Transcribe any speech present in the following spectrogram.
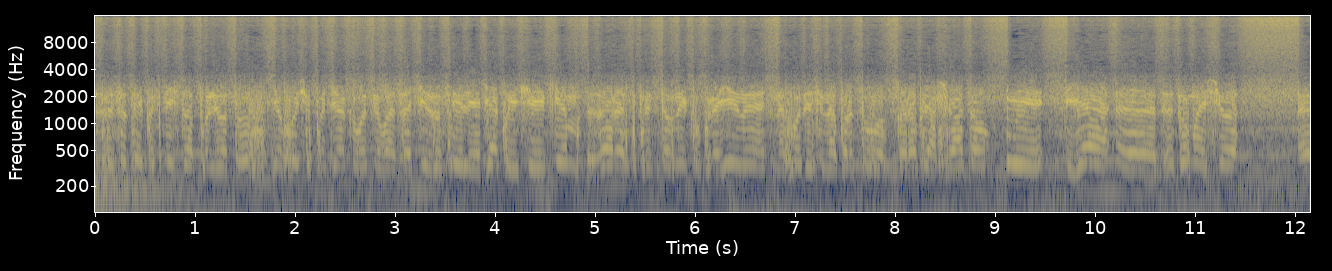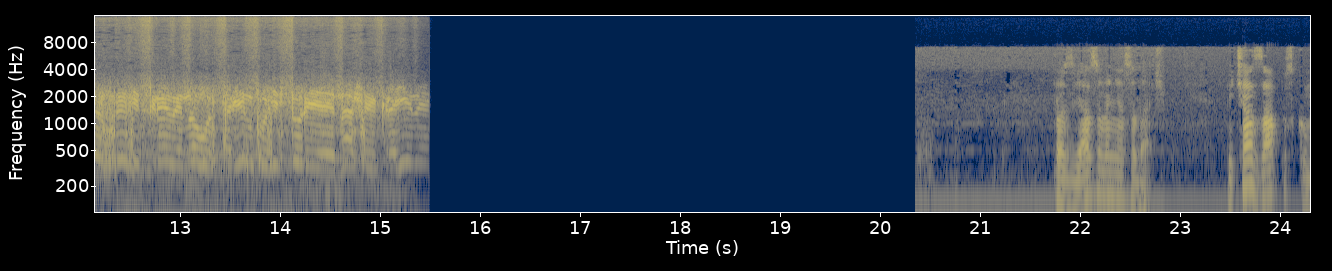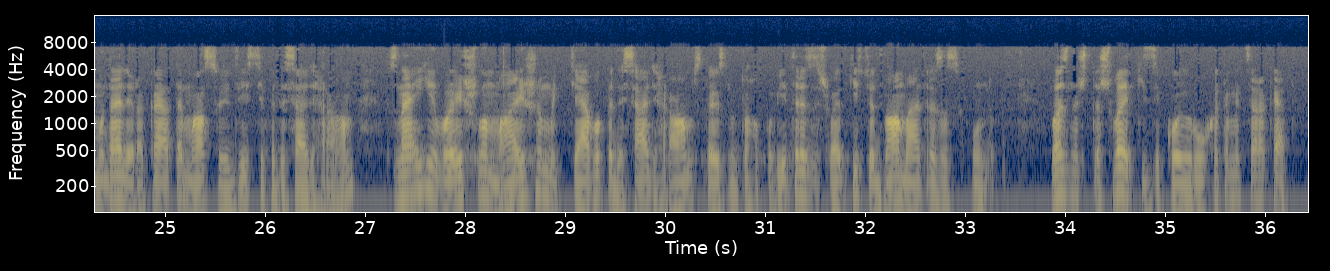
З висоти космічного польоту я хочу подякувати вас за ті зусилля, дякуючи яким зараз представник України знаходиться на борту корабля Шаттл. І я е, думаю, що ви відкрили нову сторінку в історії нашої країни. Розв'язування задач. Під час запуску моделі ракети масою 250 грам з неї вийшло майже миттєво 50 грам стиснутого повітря зі швидкістю 2 метри за секунду. Визначте швидкість, з якою рухатиметься ракета.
